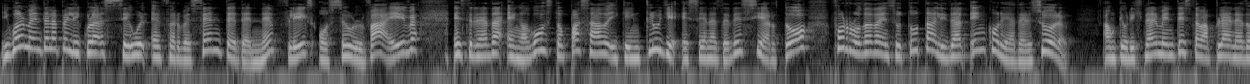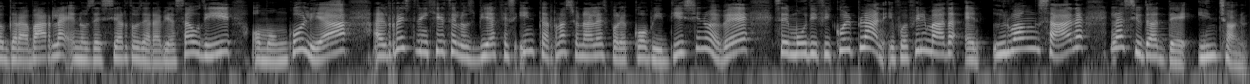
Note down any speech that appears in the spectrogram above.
Igualmente, la película Seúl Efervescente de Netflix o Seoul Vibe, estrenada en agosto pasado y que incluye escenas de desierto, fue rodada en su totalidad en Corea del Sur. Aunque originalmente estaba planeado grabarla en los desiertos de Arabia Saudí o Mongolia, al restringirse los viajes internacionales por el COVID-19, se modificó el plan y fue filmada en Urwangsan, la ciudad de Incheon,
